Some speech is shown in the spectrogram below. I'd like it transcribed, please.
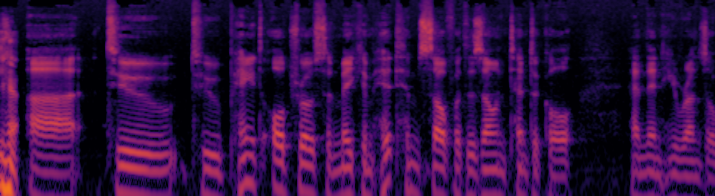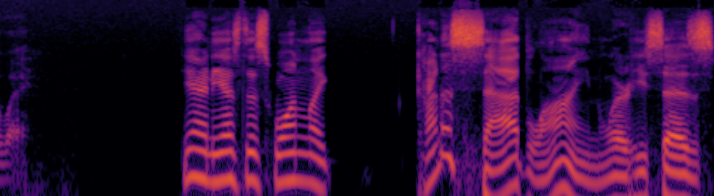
Yeah. uh, to to paint Ultros and make him hit himself with his own tentacle, and then he runs away. Yeah, and he has this one like kind of sad line where he says,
